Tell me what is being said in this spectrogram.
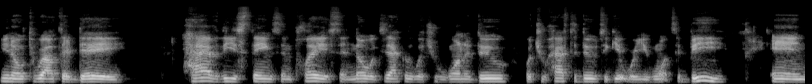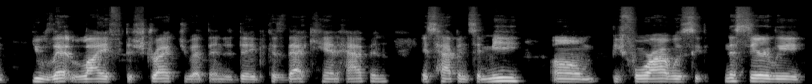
you know, throughout their day have these things in place and know exactly what you want to do, what you have to do to get where you want to be. And you let life distract you at the end of the day because that can happen. It's happened to me um, before I was necessarily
